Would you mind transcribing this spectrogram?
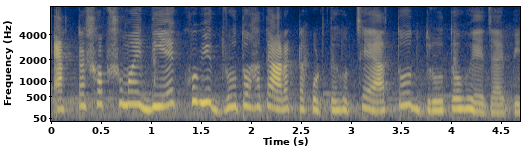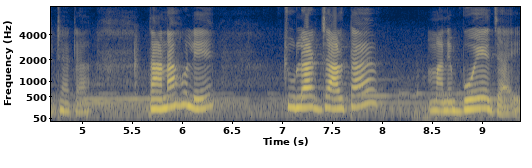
একটা সব সময় দিয়ে খুবই দ্রুত হাতে আরেকটা করতে হচ্ছে। এত দ্রুত হয়ে যায় পিঠাটা। তা না হলে চুলার জালটা মানে বয়ে যায়।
